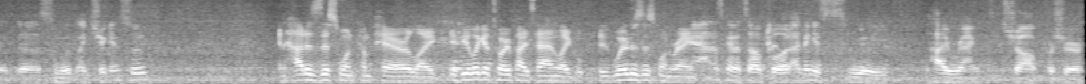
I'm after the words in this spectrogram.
The, the smooth like chicken soup. And how does this one compare? Like, if you look at Tori Paitan, like, where does this one rank? Yeah, that's kind of tough, but I think it's really high ranked shop for sure.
